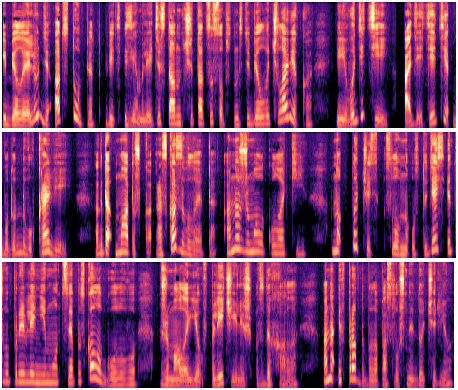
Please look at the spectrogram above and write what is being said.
и белые люди отступят, ведь земли эти станут считаться собственностью белого человека и его детей, а дети эти будут двух кровей. Когда матушка рассказывала это, она сжимала кулаки, но тотчас, словно устыдясь этого проявления эмоций, опускала голову, вжимала ее в плечи и лишь вздыхала. Она и вправду была послушной дочерью.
